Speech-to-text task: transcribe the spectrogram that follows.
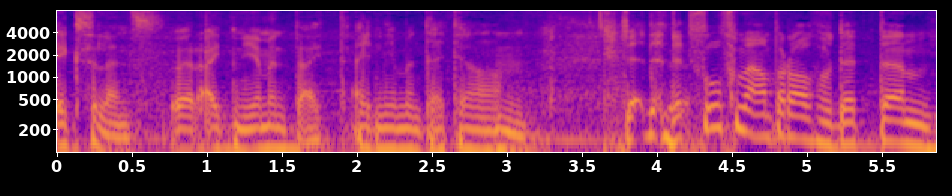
excellence, oor uitnemendheid. Uitnemendheid, ja. Hmm. Dit, dit voel vir my amper al of dit ehm um,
